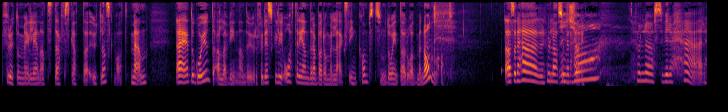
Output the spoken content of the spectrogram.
Förutom möjligen att straffskatta utländsk mat. Men nej, då går ju inte alla vinnande ur, för det skulle ju återigen drabba dem med lägst inkomst som då inte har råd med någon mat. Alltså det här, hur löser vi det här? Ja, hur löser vi det här?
